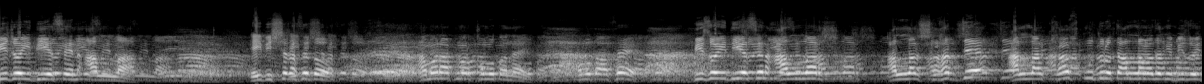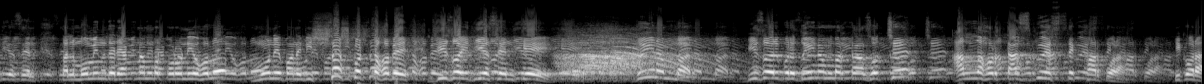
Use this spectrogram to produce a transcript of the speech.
বিজয় দিয়েছেন আল্লাহ। এই বিশ্বাস আছে তো? আমার আপনার ক্ষমতা নাই। ক্ষমতা আছে? বিজয় দিয়েছেন আল্লাহর আল্লাহর সাহায্যে, আল্লাহর খাস কুদরতে আল্লাহ আমাদেরকে বিজয় দিয়েছেন। তাহলে মোমিনদের এক নম্বর করণীয় হলো মনে পানে বিশ্বাস করতে হবে। বিজয় দিয়েছেন কে? দুই নাম্বার। বিজয়ের পরে দুই নাম্বার কাজ হচ্ছে আল্লাহর তাজবি ইস্তেগফার করা কি করা?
